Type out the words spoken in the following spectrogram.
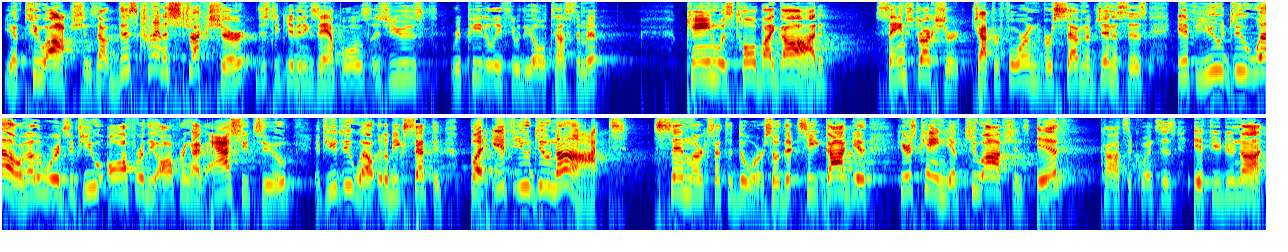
you have two options. Now, this kind of structure, just to give you examples, is used repeatedly through the Old Testament. Cain was told by God same structure, chapter 4 and verse 7 of Genesis. If you do well, in other words, if you offer the offering I've asked you to, if you do well, it'll be accepted. But if you do not, sin lurks at the door. So, that, see, God give, here's Cain, you have two options. If, consequences, if you do not.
